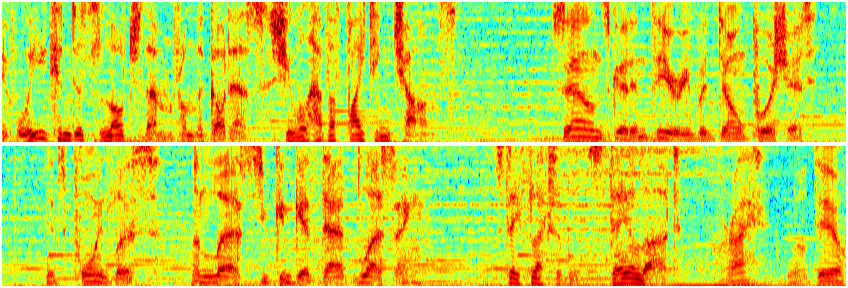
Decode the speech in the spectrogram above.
If we can dislodge them from the goddess, she will have a fighting chance. Sounds good in theory, but don't push it. It's pointless, unless you can get that blessing. Stay flexible, stay alert. All right, will do.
